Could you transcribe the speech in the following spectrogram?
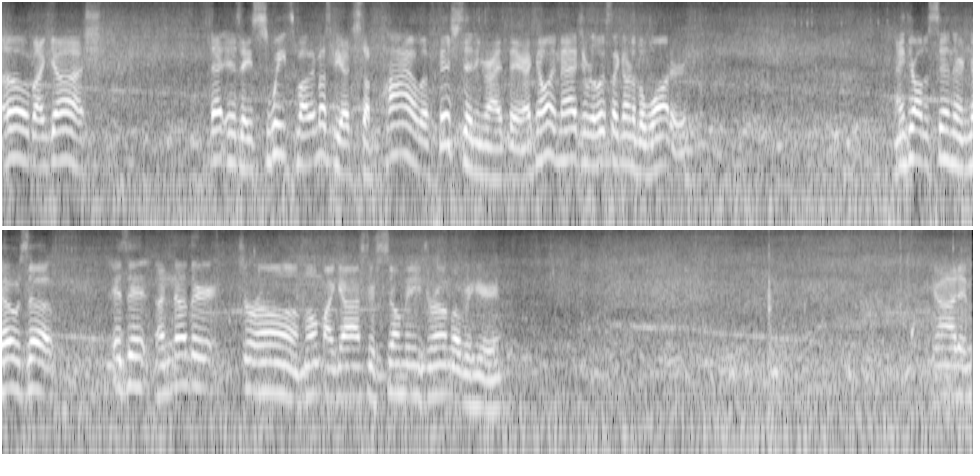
Oh my gosh. That is a sweet spot. There must be a, just a pile of fish sitting right there. I can only imagine what it looks like under the water. I think they're all just sitting there nose up. Is it another drum? Oh my gosh, there's so many drum over here. Got him.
